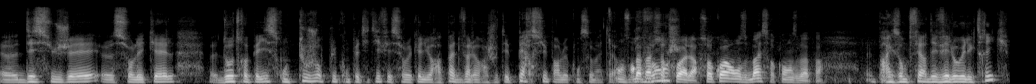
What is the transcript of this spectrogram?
euh, des sujets euh, sur lesquels euh, d'autres pays seront toujours plus compétitifs et sur lesquels il n'y aura pas de valeur ajoutée perçue par le consommateur. On se bat pas sur quoi alors? Sur quoi on se bat, sur quoi on se bat pas? Par exemple, faire des vélos électriques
